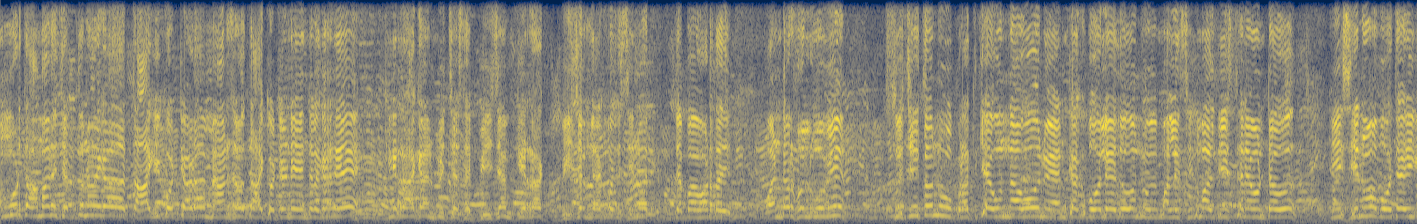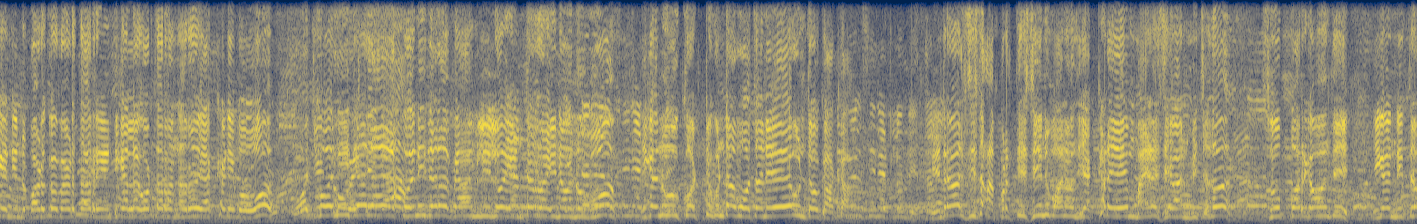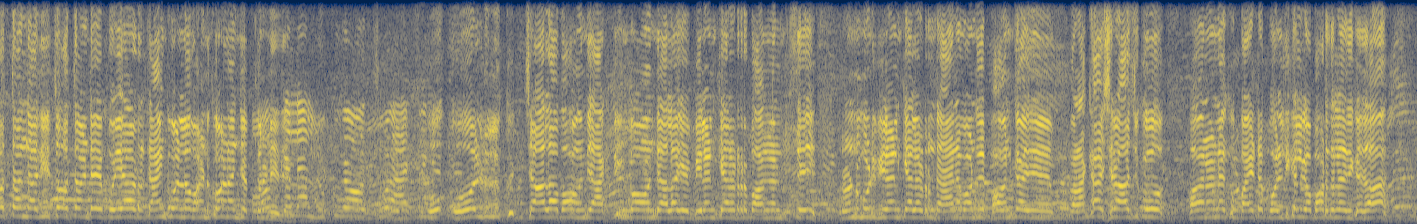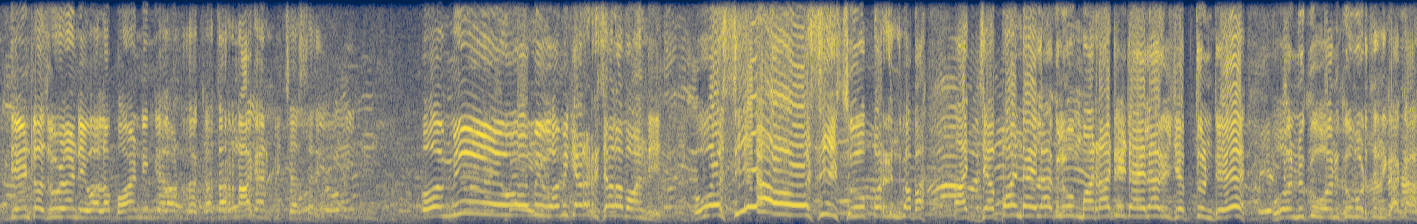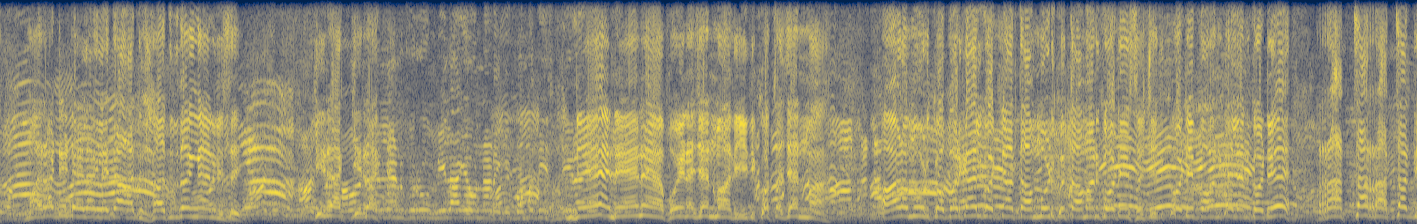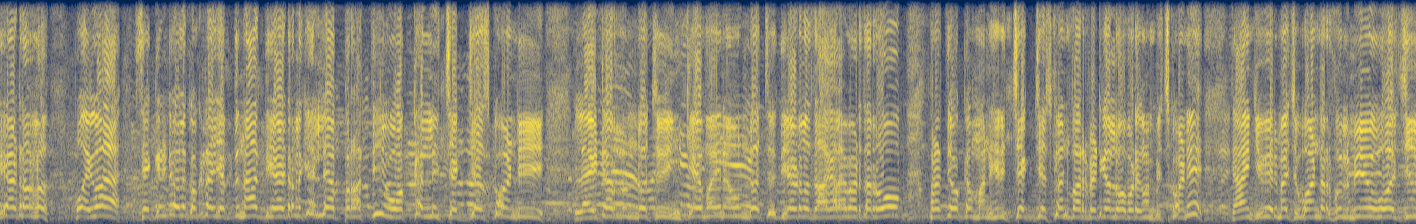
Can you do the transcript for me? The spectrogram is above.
తమ్ముడు తామని చెప్తున్నాను కదా తాగి కొట్టాడా మ్యాన్స్లో తాగి కొట్టాడు ఏం తెలియదు కానీ కిర్రాక్ అనిపించేస్తాయి. బీజం కిర్రాక్ బీజం లేకపోతే సినిమా దెబ్బ పడుతుంది వండర్ఫుల్ మూవీ సుజిత్ నువ్వు బ్రతికే ఉన్నావు నువ్వు వెనకకు పోలేదు నువ్వు మళ్ళీ సినిమాలు తీస్తూనే ఉంటావు. ఈ సినిమా పోతే ఇక నిన్ను పడుకోబెడతారు ఇంటికి వెళ్ళగొడతారు అన్నారు ఎక్కడికి పోవు. కొనిదెల కొనిదెల ఫ్యామిలీలో ఎంటర్ అయినావు నువ్వు. ఇక నువ్వు కొట్టుకుంటా పోతానే ఉంటావు కాక. ఇంటర్వల్ ప్రతి సీన్ బాగానే ఉంది. ఎక్కడ ఏం మైనస్ ఏమనిపించదు సూపర్గా ఉంది. ఇక నిద్ర వస్తుంది అది తోస్తుంటే పోయాడు ట్యాంక్ బండ్లో వండుకోండి అని ఓ- ఓల్డ్ లుక్ చాలా బాగుంది యాక్టింగ్ బాగుంది. అలాగే విలన్ క్యారెక్టర్ బాగా అనిపిస్తాయి. రెండు మూడు విలన్ క్యారెక్టర్ ఉంటాయి. ఆయన బాగుంది. పవన్ ప్రకాష్ రాజుకు పవన్ అన్నకు బయట పొలిటికల్గా పడతలేదు కదా. దీంట్లో చూడండి వాళ్ళ బాండింగ్ ఎలా ఉంటుందో. ఖతర్నాక్ అనిపించేస్తుంది. ఓమి ఓమి ఓమి క్యారెక్టర్ చాలా బాగుంది. ఓసి ఓసి సూపర్ ఉంది బాబా ఆ జపాన్ డైలాగులు మరాఠీ డైలాగులు చెప్తుంటే వణుకు వణుకు పుడుతుంది కాక. మరాఠీ డైలాగులు అద్భుతంగా అనిపిస్తాయి. కిరాక్ కిరాక్ నేనే పోయిన జన్మ అది ఇది కొత్త జన్మ. ఆడ మూడు కొబ్బరికాయలు కొట్టిన తమ్ముడికి తమన్ కోటి సుచిత్ కోటి పవన్ కళ్యాణ్ కోటి. రచ్చ రచ్చ థియేటర్లు. సెక్యూరిటీ వాళ్ళకి ఒకటే చెప్తున్నా థియేటర్లకు వెళ్ళే ప్రతి ఒక్కరిని చెక్ చేసుకోండి. లైటర్లు ఉండొచ్చు ఇంకేమైనా ఉండొచ్చు థియేటర్లో జాగాలో పెడతారు. ప్రతి ఒక్క మనిషిని చెక్ చేసుకొని పర్ఫెక్ట్గా లోపలికి పంపించుకోండి. Thank you very much wonderful me OG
